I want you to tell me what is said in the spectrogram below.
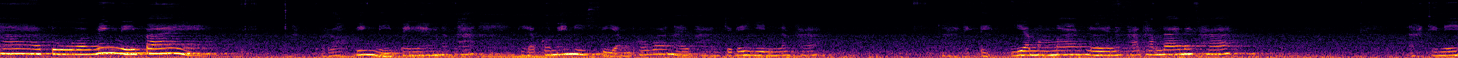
ห้าตัววิ่งหนีไปกระรอกวิ่งหนีไปแล้วนะคะ แล้วก็ไม่มีเสียง เพราะว่านายพรานจะได้ยินนะคะเด็กๆเยี่ยมมากๆเลยนะคะทำได้ไหมคะทีนี้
